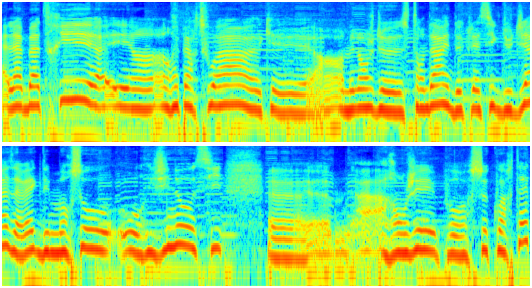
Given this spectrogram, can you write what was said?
à la batterie et un, répertoire qui est un mélange de standards et de classiques du jazz avec des morceaux originaux aussi arrangés pour ce quartet.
